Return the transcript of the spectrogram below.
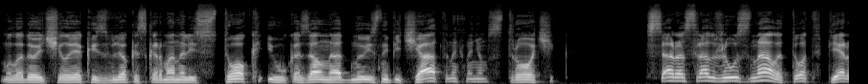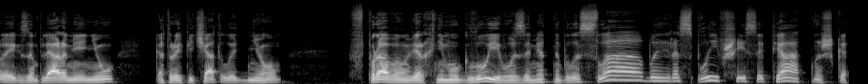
Молодой человек извлек из кармана листок и указал на одну из напечатанных на нем строчек. Сара сразу же узнала тот первый экземпляр меню, который печатала днем. В правом верхнем углу его заметно было слабое расплывшееся пятнышко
